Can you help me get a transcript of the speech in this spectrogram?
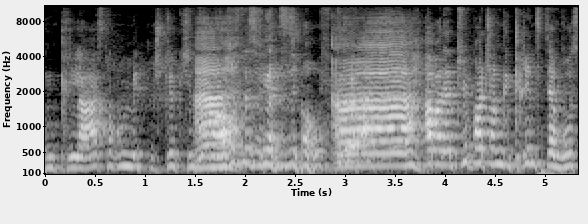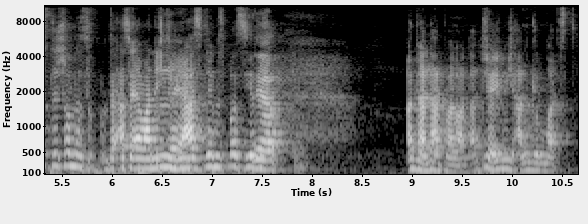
ein Glas noch mit ein Stückchen Ah. drauf, das werden sie aufgehört. Aber der Typ hat schon gegrinst, der wusste schon, dass, also er war nicht der Erste, dem es passiert ist. Und dann hat man natürlich mich angemotzt.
